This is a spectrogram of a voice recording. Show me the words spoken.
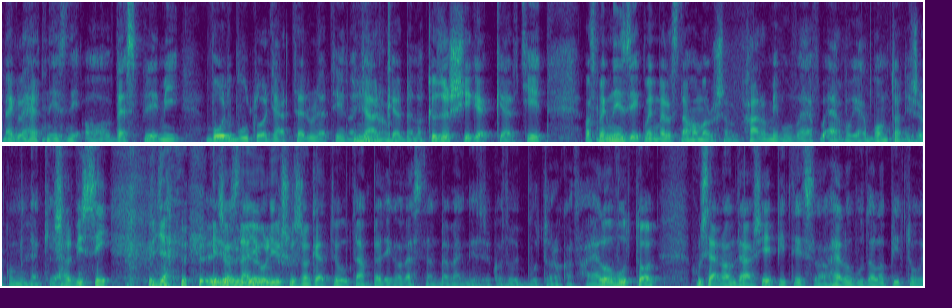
meg lehet nézni a Veszprémi volt bútorgyár területén, a gyárkertben a közösségek kertjét, azt meg nézzék meg, mert aztán hamarosan három év múlva el, el fogják bontani, és akkor mindenki elviszi, ugye? és aztán július 22 után pedig a West Endben megnézzük az új bútorokat a Hello Wood-tól, Huszár András építész, a Hello Wood alapító,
